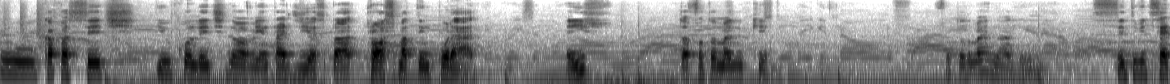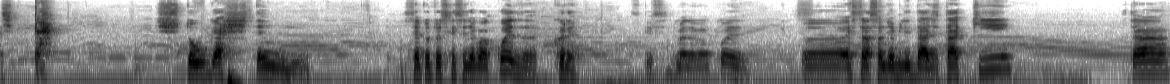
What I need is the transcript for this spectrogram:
o capacete e o colete 90 dias para a próxima temporada. É isso? Tá faltando mais o que? Faltando mais nada. Né? 127k. Estou gastando. Será que eu estou esquecendo de alguma coisa? Cra. Esqueci de mais alguma coisa? Uh, a extração de habilidade está aqui. Tá.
